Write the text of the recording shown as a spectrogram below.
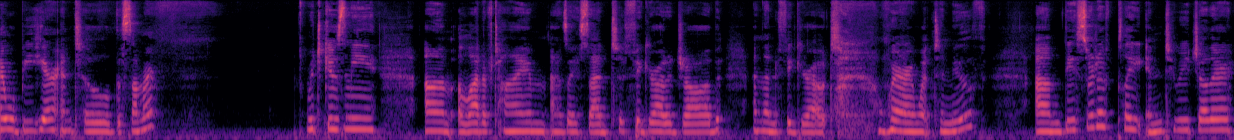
I will be here until the summer, which gives me um, a lot of time, as I said, to figure out a job and then figure out where I want to move. Um, these sort of play into each other.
